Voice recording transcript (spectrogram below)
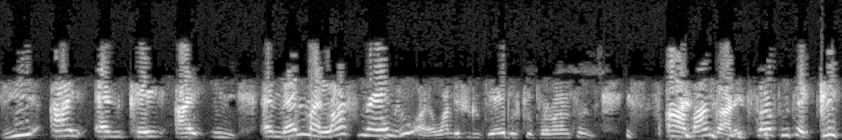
D-I-N-K-I-E. And then my last name, ooh, I wonder if you'll be able to pronounce it. It's Amangan. it starts with a click.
